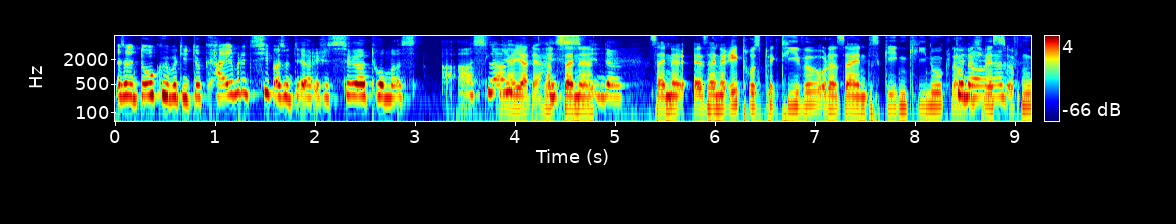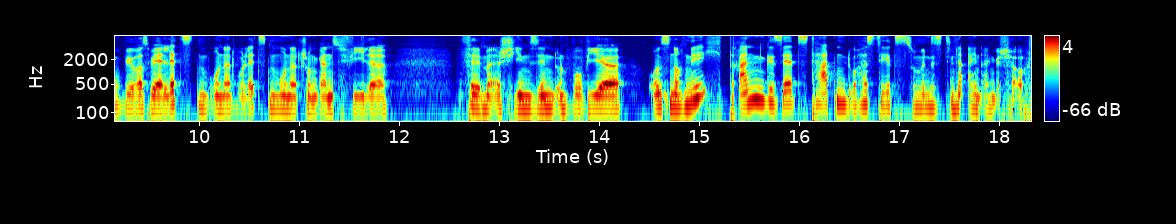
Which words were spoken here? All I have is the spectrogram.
also ein Doku über die Türkei im Prinzip, also der Regisseur Thomas Aslan. Ja, ja, der hat seine, seine, äh, seine Retrospektive oder sein das Gegenkino, glaube genau, ich, heißt ja. es auf Movie, was wir ja letzten Monat, wo letzten Monat schon ganz viele Filme erschienen sind und wo wir uns noch nicht dran gesetzt hatten. Du hast dir jetzt zumindest den einen angeschaut.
